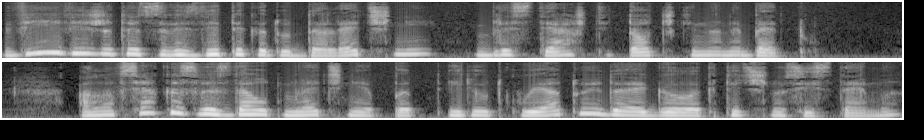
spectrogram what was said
Вие виждате звездите като далечни, блестящи точки на небето. Ала всяка звезда от Млечния път или от която и да е галактична система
